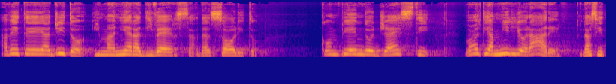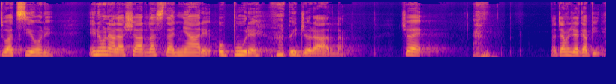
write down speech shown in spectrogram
Avete agito in maniera diversa dal solito, compiendo gesti volti a migliorare la situazione e non a lasciarla stagnare oppure a peggiorarla. Cioè, facciamoci capire,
